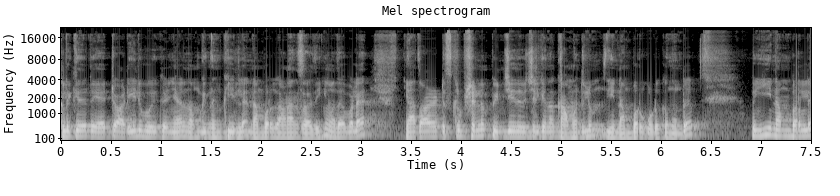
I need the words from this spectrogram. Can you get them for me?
ക്ലിക്ക് ചെയ്തിട്ട് ഏറ്റവും അടിയിൽ പോയി കഴിഞ്ഞാൽ നമുക്ക് നിങ്ങൾക്ക് ഈ നമ്പർ കാണാൻ സാധിക്കും. അതേപോലെ ഞാൻ താഴെ ഡിസ്ക്രിപ്ഷനിലും പിൻ ചെയ്ത് വെച്ചിരിക്കുന്ന കമന്റിലും ഈ നമ്പർ കൊടുക്കുന്നുണ്ട്. അപ്പോൾ ഈ നമ്പറിൽ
